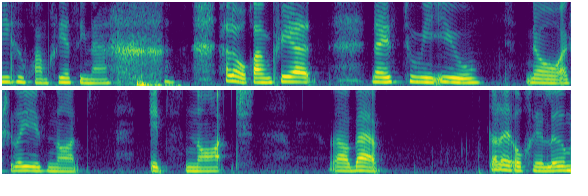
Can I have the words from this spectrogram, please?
นี่คือความเครียดสินะฮัลโหลความเครียด nice to meet you no actually it's not it's not แล้วแบบ ก็เลยโอเคเริ่ม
